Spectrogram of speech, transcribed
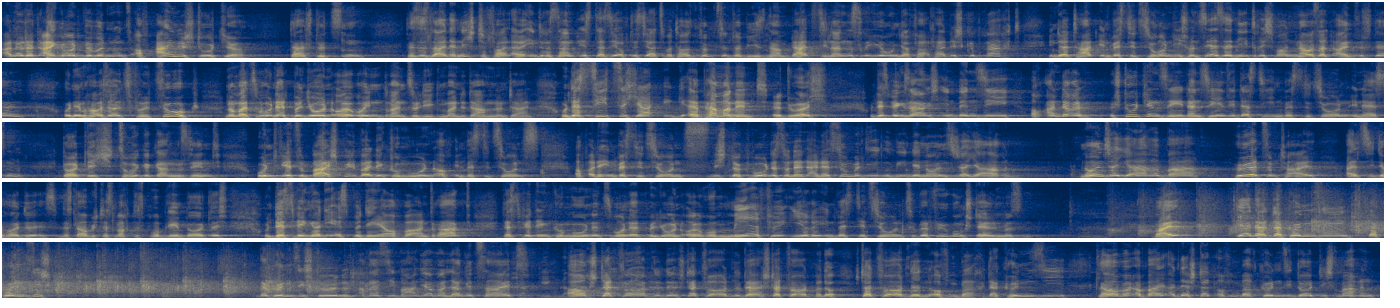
Arnold hat eingeräumt, wir würden uns auf eine Studie da stützen. Das ist leider nicht der Fall. Aber interessant ist, dass Sie auf das Jahr 2015 verwiesen haben. Da hat es die Landesregierung ja fertiggebracht, in der Tat Investitionen, die schon sehr, sehr niedrig waren, in den Haushalt einzustellen und im Haushaltsvollzug noch einmal 200 Millionen € hinten dran zu liegen. Meine Damen und Herren. Und das zieht sich ja äh, permanent äh, durch. Deswegen sage ich Ihnen, wenn Sie auch andere Studien sehen, dann sehen Sie, dass die Investitionen in Hessen deutlich zurückgegangen sind und wir z. B. bei den Kommunen auf, Investitions, auf einer Investitions nicht nur Quote, sondern in einer Summe liegen wie in den 90er Jahren. 90er Jahre war höher zum Teil, als sie heute ist. Das, glaube ich, das macht das Problem deutlich. Deswegen hat die SPD auch beantragt, dass wir den Kommunen 200 Millionen € mehr für ihre Investitionen zur Verfügung stellen müssen. Weil, ja, da, können Sie, da können Sie da können Sie stöhnen. Aber Sie waren ja mal lange Zeit auch Stadtverordnete, Stadtverordneter, Stadtverordneter, Stadtverordneten Offenbach. Da können Sie, glaube, an der Stadt Offenbach können Sie deutlich machen,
